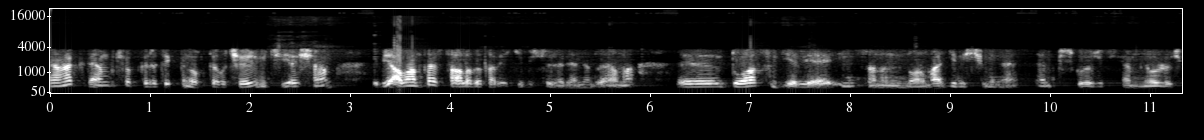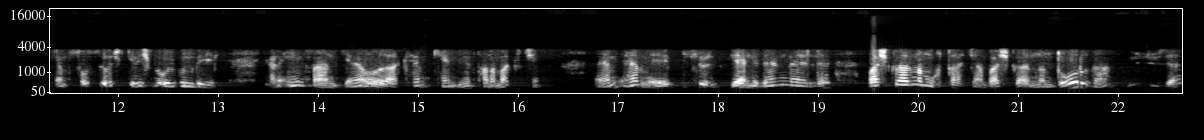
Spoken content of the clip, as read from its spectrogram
Yani hakikaten bu çok kritik bir nokta. Bu çevrim içi yaşam bir avantaj sağladı tabii ki bir sürü nedenden dolayı ama e, doğası gereği insanın normal gelişimine hem psikolojik hem nörolojik hem sosyolojik gelişime uygun değil. Yani insan genel olarak hem kendini tanımak için hem, hem e, bir sürü diğer nedenlerle başkalarına muhtaç. Yani başkalarının doğrudan yüz yüze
